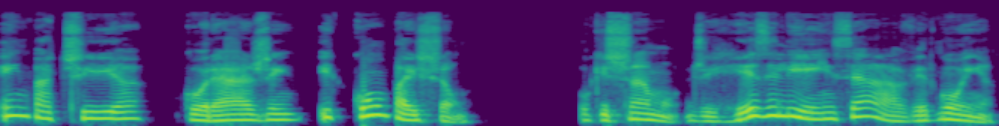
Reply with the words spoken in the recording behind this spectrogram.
empatia, coragem e compaixão, o que chamo de resiliência à vergonha.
